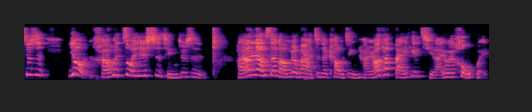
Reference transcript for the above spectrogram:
就是又还会做一些事情，就是好像让三毛没有办法真的靠近他，然后他白天起来又会后悔，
